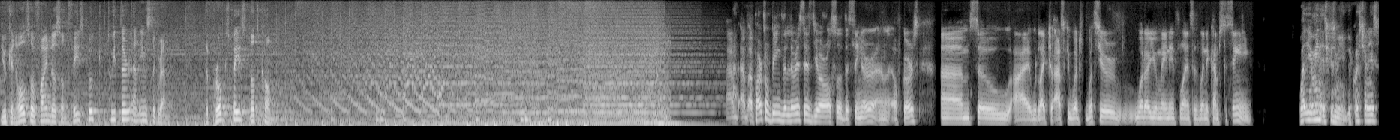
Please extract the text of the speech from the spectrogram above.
You can also find us on Facebook, Twitter and Instagram. theprogspace.com apart from being the lyricist, you are also the singer, uh, of course. Um, so I would like to ask you what what's your what are your main influences when it comes to singing? What do you mean? Excuse me. The question is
